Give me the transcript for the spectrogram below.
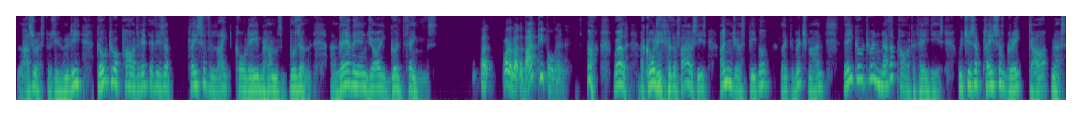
Lazarus presumably, go to a part of it that is a place of light called Abraham's bosom, and there they enjoy good things. But what about the bad people then? well, according to the Pharisees, unjust people, like the rich man, they go to another part of Hades, which is a place of great darkness.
